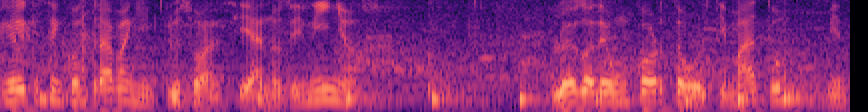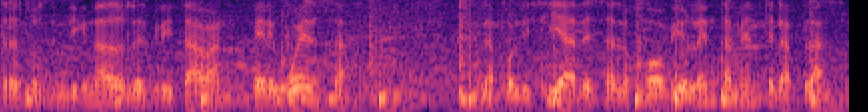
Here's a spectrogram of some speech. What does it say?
en el que se encontraban incluso ancianos y niños. Luego de un corto ultimátum, mientras los indignados les gritaban ¡vergüenza!, la policía desalojó violentamente la plaza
